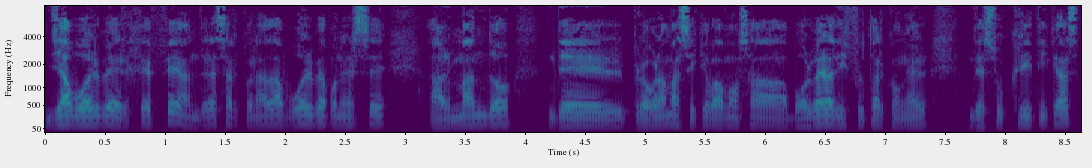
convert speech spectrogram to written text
ya vuelve el jefe, Andrés Arconada, vuelve a ponerse al mando del programa, así que vamos a volver a disfrutar con él de sus críticas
